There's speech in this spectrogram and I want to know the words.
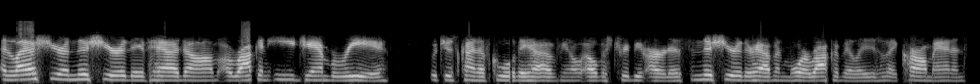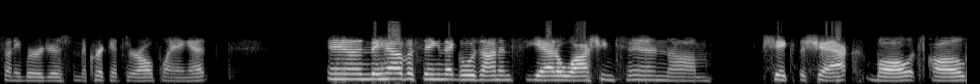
And last year and this year they've had um, a Rockin' E Jamboree, which is kind of cool. They have you know Elvis tribute artists, and this year they're having more rockabillys like Carl Mann and Sonny Burgess, and the Crickets are all playing it. And they have a thing that goes on in Seattle, Washington. Um, Shake the Shack Ball, it's called.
